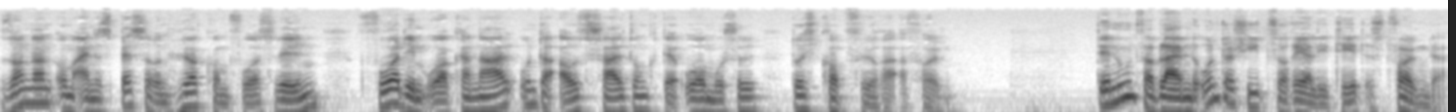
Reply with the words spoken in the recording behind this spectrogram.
sondern um eines besseren Hörkomforts willen vor dem Ohrkanal unter Ausschaltung der Ohrmuschel durch Kopfhörer erfolgen. Der nun verbleibende Unterschied zur Realität ist folgender.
